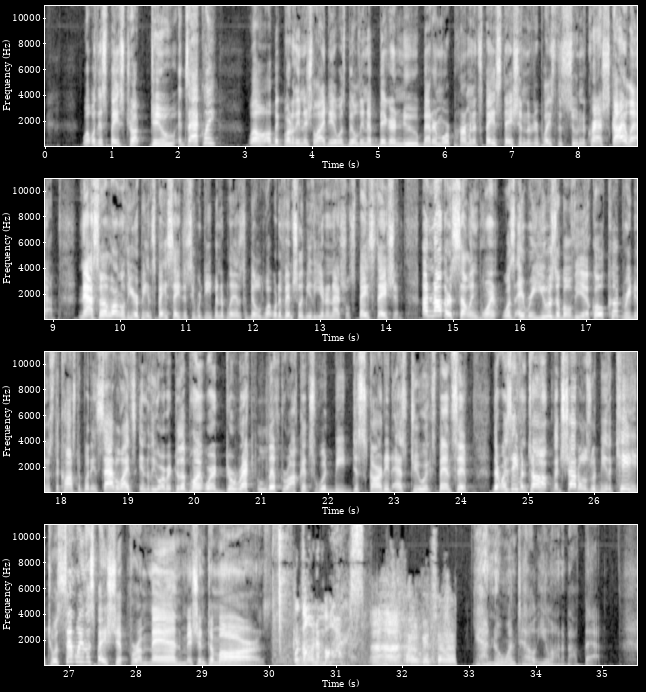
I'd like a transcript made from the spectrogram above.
What would this space truck do exactly? Well, a big part of the initial idea was building a bigger, new, better, more permanent space station to replace the soon to crash Skylab. NASA, along with the European Space Agency, were deep into plans to build what would eventually be the International Space Station. Another selling point was a reusable vehicle could reduce the cost of putting satellites into the orbit to the point where direct lift rockets would be discarded as too expensive. There was even talk that shuttles would be the key to assembling the spaceship for a manned mission to Mars. We're going to Mars. Uh huh. Have a good time. Yeah, no one tell Elon about that.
